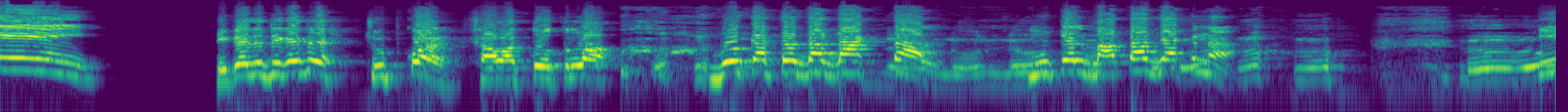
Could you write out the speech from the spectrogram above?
নেই ঠিক আছে ঠিক আছে চুপ কর সারা তোতলা। বোকা তোদা ডাক্তার মুখের বাতা দেখ না। কি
